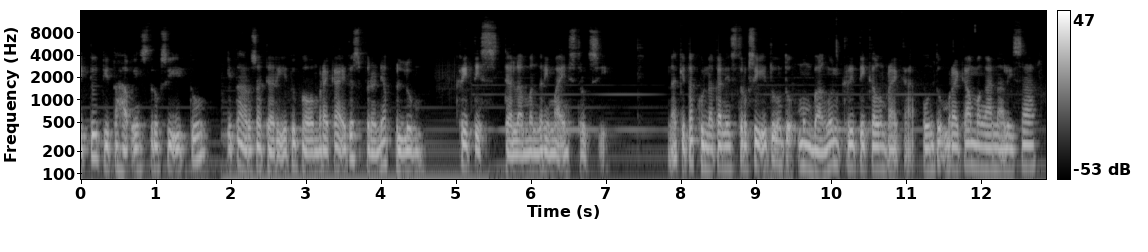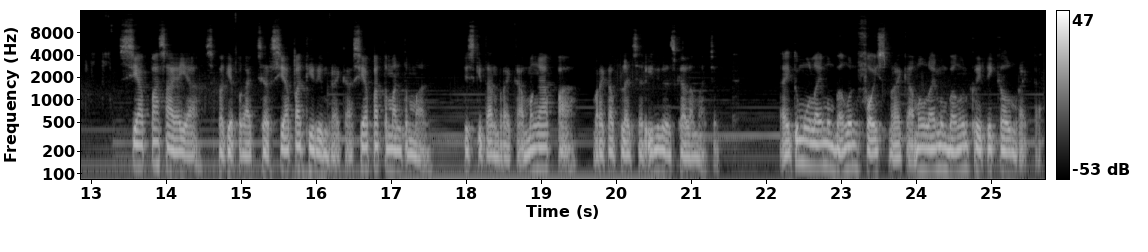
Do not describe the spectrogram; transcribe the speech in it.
itu di tahap instruksi itu kita harus sadari itu bahwa mereka itu sebenarnya belum kritis dalam menerima instruksi. Nah, kita gunakan instruksi itu untuk membangun kritikal mereka, untuk mereka menganalisa siapa saya sebagai pengajar, siapa diri mereka, siapa teman-teman di sekitar mereka, mengapa mereka belajar ini dan segala macam. Nah, itu mulai membangun voice mereka, mulai membangun kritikal mereka.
